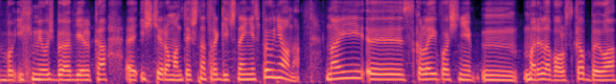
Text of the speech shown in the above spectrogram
bo ich miłość była wielka i romantyczna, tragiczna i niespełniona. No i y, z kolei właśnie y, Maryla Wolska była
